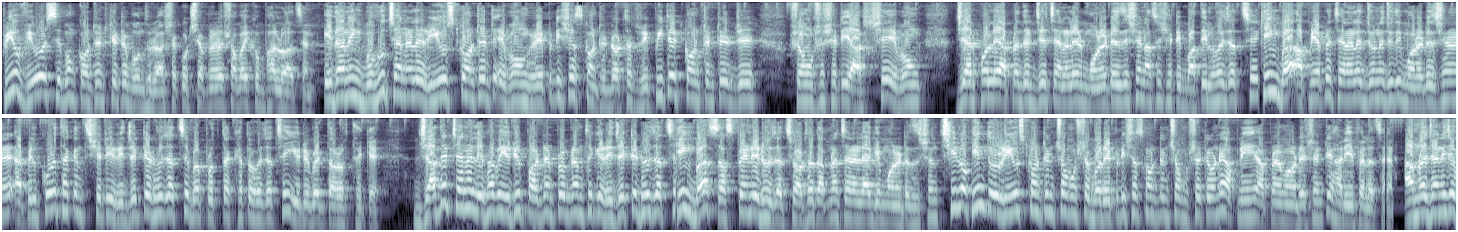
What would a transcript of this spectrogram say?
প্রিয় ভিউয়ার্স এবং কন্টেন্ট ক্রিয়েটর বন্ধুরা, আশা করছি আপনারা সবাই খুব ভালো আছেন। ইদানিং বহু চ্যানেলের রিউজড কন্টেন্ট এবং রেপিটিশাস কন্টেন্ট অর্থাৎ রিপিটেড কন্টেন্টের যে সমস্যা সেটি আসছে এবং যার ফলে আপনাদের যে চ্যানেলের মনিটাইজেশন আছে সেটি বাতিল হয়ে যাচ্ছে, কিংবা আপনি আপনার চ্যানেলের জন্য যদি মনিটাইজেশনের অ্যাপিল করে থাকেন, সেটি রিজেক্টেড হয়ে যাচ্ছে বা প্রত্যাখ্যাত হয়ে যাচ্ছে ইউটিউবের তরফ থেকে। যাদের চ্যানেল এভাবে ইউটিউব পার্টনার প্রোগ্রাম থেকে রিজেক্টেড হয়ে যাচ্ছে, কিংবা সাসপেন্ডেড হয়ে যাচ্ছে, অর্থাৎ আপনার চ্যানেলে আগে মনিটাইজেশন ছিল, কিন্তু রিউজ কন্টেন্ট সমস্যা বা রেপিটিশাস কন্টেন্ট সমস্যার কারণে আপনি আপনার মনিটাইজেশনটি হারিয়ে ফেলেছেন। আমরা জানি যে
